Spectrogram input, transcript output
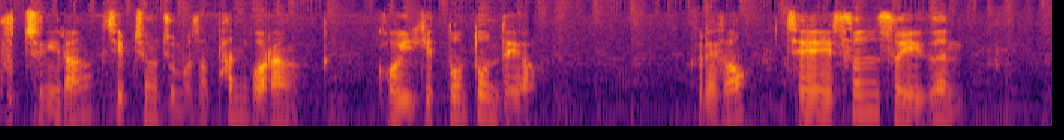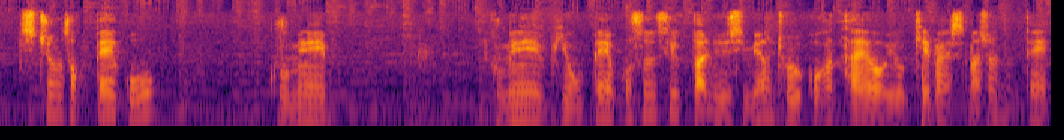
9층이랑 10층 주문서 판 거랑 거의 이게 똔똔 돼요. 그래서 제 순수익은 시충석 빼고 구매 구매 비용 빼고 순수익도 알려주시면 좋을 것 같아요. 이렇게 말씀하셨는데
